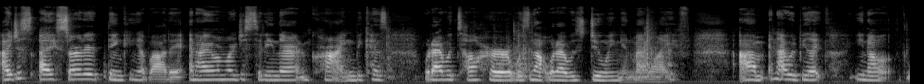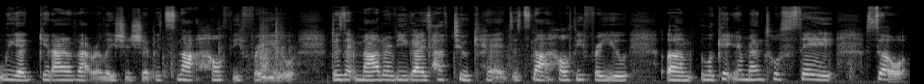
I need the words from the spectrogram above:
I just I started thinking about it and I remember just sitting there and crying because what I would tell her was not what I was doing in my life um, and I would be like, you know, Leah, get out of that relationship. It's not healthy for you. Doesn't matter if you guys have two kids. It's not healthy for you. Um, look at your mental state. So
